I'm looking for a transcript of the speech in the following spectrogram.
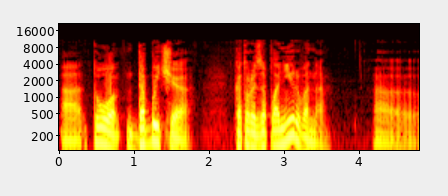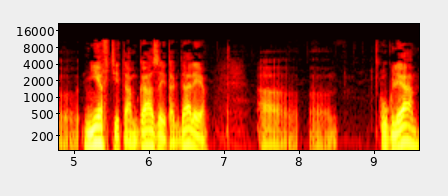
то добыча, которая запланирована, а, нефти, там, газа и так далее, а, угля,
